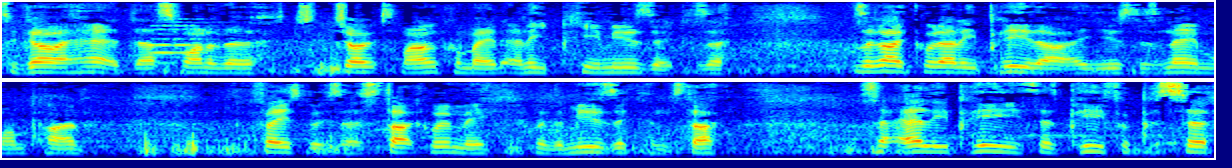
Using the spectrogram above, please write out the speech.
To go ahead. That's one of the jokes my uncle made, LEP Music. There's a, there's a guy called LEP that I used his name one time Facebook, it stuck with me with the music and stuff. So LEP says P for perse-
